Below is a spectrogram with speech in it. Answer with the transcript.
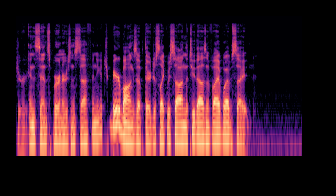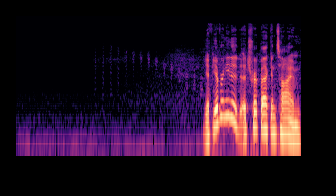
Your incense burners and stuff, and you get your beer bongs up there, just like we saw on the 2005 website. Yeah, if you ever need a, a trip back in time,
